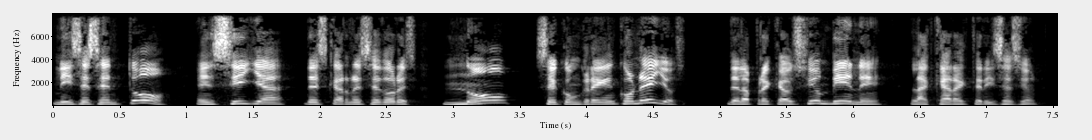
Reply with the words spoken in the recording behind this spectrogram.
ni se sentó en silla de escarnecedores. No se congreguen con ellos. De la precaución viene la caracterización.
